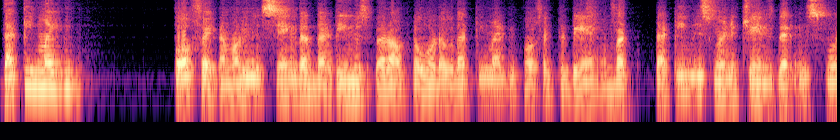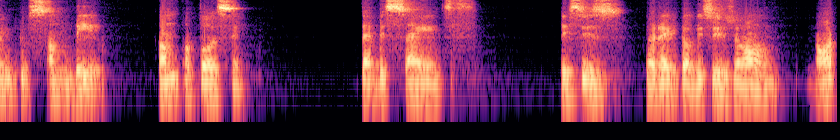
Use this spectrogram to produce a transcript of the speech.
that team might be perfect. I'm not even saying that that team is corrupt or whatever. That team might be perfect today, but that team is going to change. There is going to someday come a person that decides this is correct or this is wrong, not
